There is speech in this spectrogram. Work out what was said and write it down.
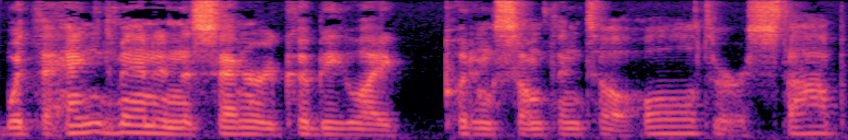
with the Hanged Man in the center, it could be like putting something to a halt or a stop.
